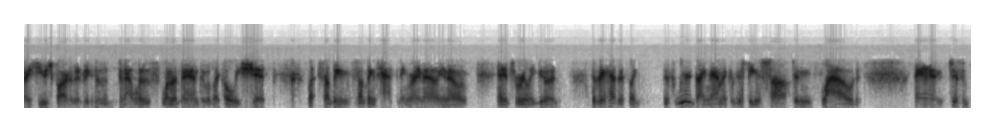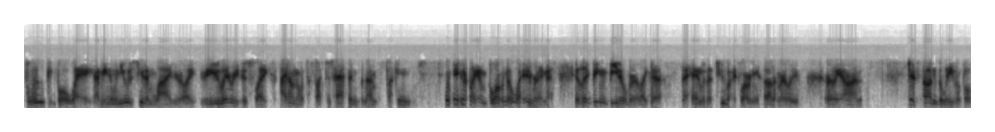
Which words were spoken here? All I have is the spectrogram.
a huge part of it because that was one of the bands that was like, holy shit, like something something's happening right now, you know, and it's really good because they have this like this weird dynamic of just being soft and loud and just blew people away. I mean, when you would see them live, you're like, you literally just like, I don't know what the fuck just happened, but I'm fucking, you know, like I'm blown away right now. It's like being beat over like a the head with a two by four when you saw them early, early on. Just unbelievable,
